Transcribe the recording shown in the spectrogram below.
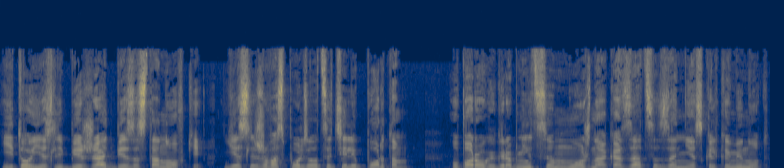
И то, если бежать без остановки. Если же воспользоваться телепортом, у порога гробницы можно оказаться за несколько минут.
